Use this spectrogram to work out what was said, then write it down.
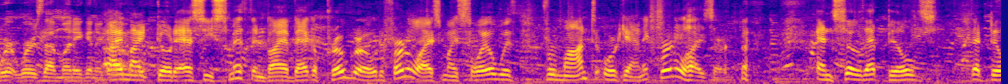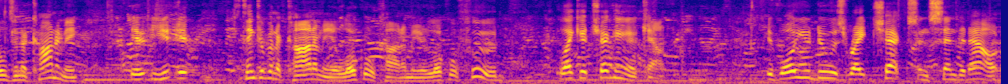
where, where's that money going to go? I might go to S.E. Smith and buy a bag of ProGrow to fertilize my soil with Vermont organic fertilizer, and so that builds that builds an economy. It, you- it, think of an economy, a local economy, or local food, like a checking account. If all you do is write checks and send it out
